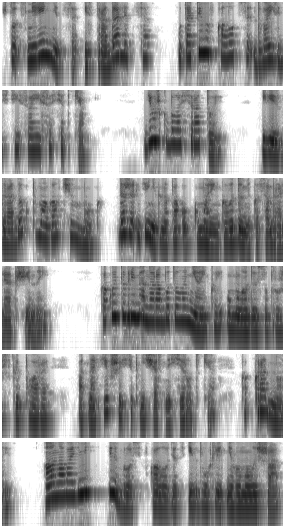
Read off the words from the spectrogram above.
что смиренница и страдалица утопила в колодце двоих детей своей соседки. Девушка была сиротой, и весь городок помогал чем мог. Даже денег на покупку маленького домика собрали общиной. Какое-то время она работала нянькой у молодой супружеской пары, относившийся к несчастной сиротке, как к родной. А она возьми и сбрось в колодец их двухлетнего малыша,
